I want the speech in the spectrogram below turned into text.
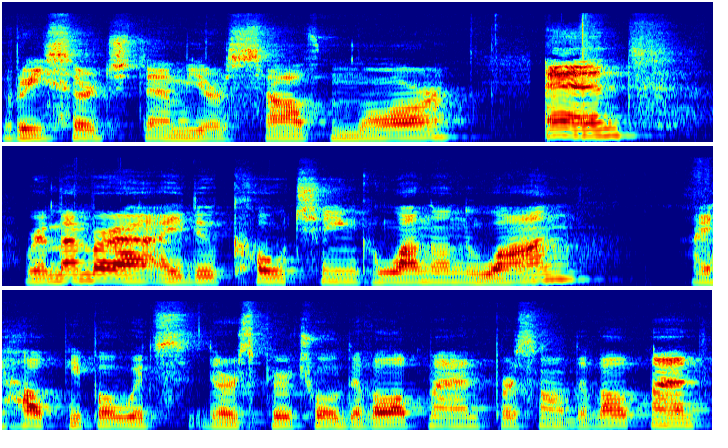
research them yourself more. And remember, I do coaching one on one. I help people with their spiritual development, personal development.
